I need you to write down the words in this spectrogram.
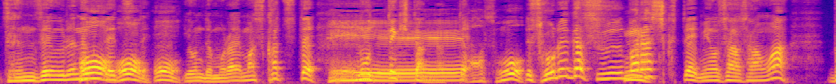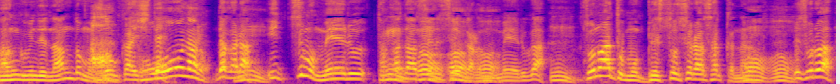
全然売れなくて、つって、読んでもらえますかつって、持ってきたんだって。あ、そう。で、それが素晴らしくて、宮沢さんは、番組で何度も紹介して。そうなの。だから、いつもメール、高田先生からのメールが、その後もうベストセラー作家になる。で、それは、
